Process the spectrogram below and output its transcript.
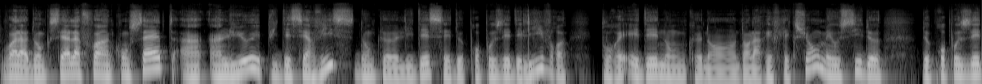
Voilà, donc c'est à la fois un concept, un, lieu et puis des services. Donc euh, l'idée c'est de proposer des livres pour aider donc dans, dans la réflexion, mais aussi de, proposer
